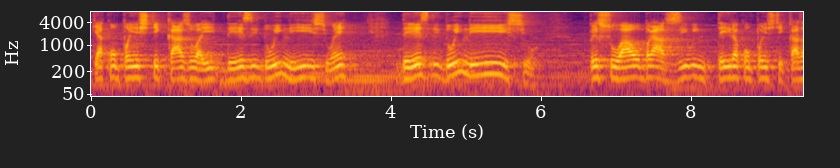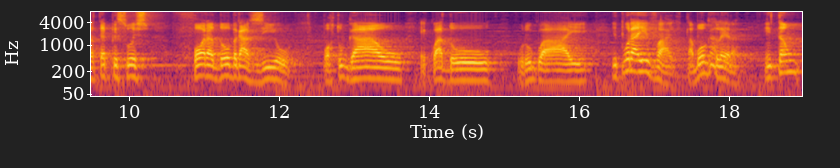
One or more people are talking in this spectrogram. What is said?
que acompanha este caso aí desde o início, hein? Desde o início. Pessoal, Brasil inteiro acompanha este caso, até pessoas fora do Brasil, Portugal, Equador, Uruguai e por aí vai, tá bom, galera? Então,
